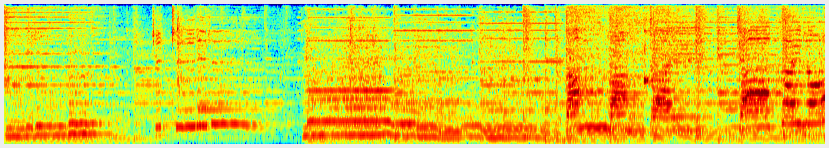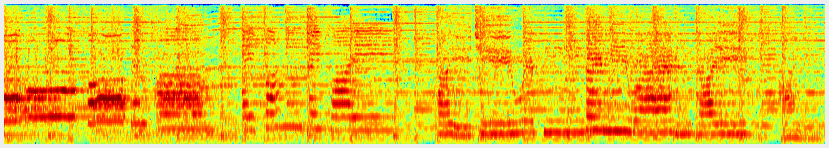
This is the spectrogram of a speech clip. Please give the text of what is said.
กำลังใจ จากใครหนอขอเป็นทานให้ฝันให้ไฟ ให้ชีวิตได้มีแรงใจ ให้ด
